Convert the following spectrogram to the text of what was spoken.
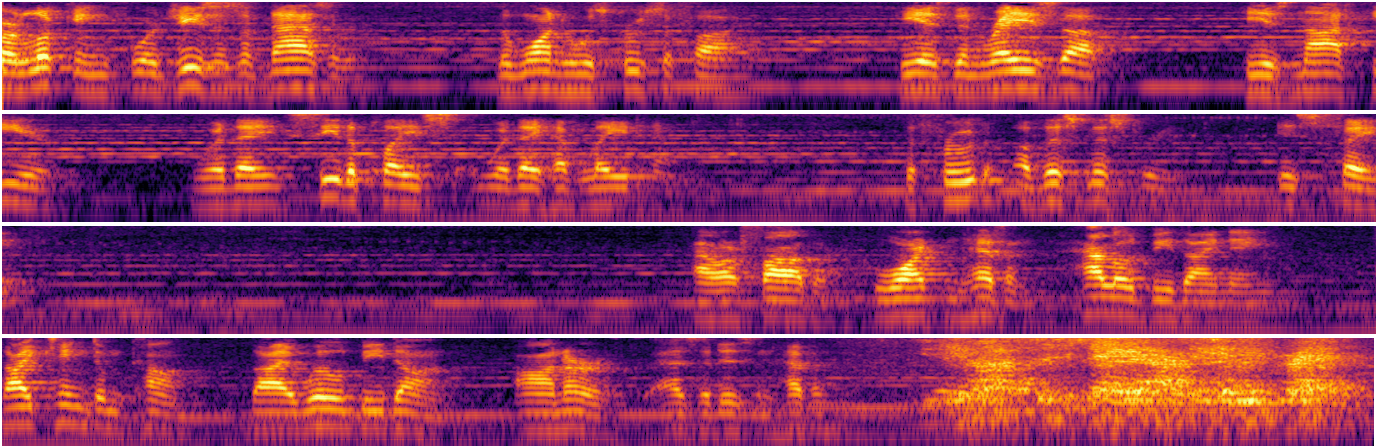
are looking for Jesus of Nazareth, the one who was crucified. He has been raised up. He is not here, where they see the place where they have laid him. The fruit of this mystery is faith. Our Father, who art in heaven, hallowed be thy name. Thy kingdom come, thy will be done, on earth as it is in heaven. Give us this day our daily bread,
